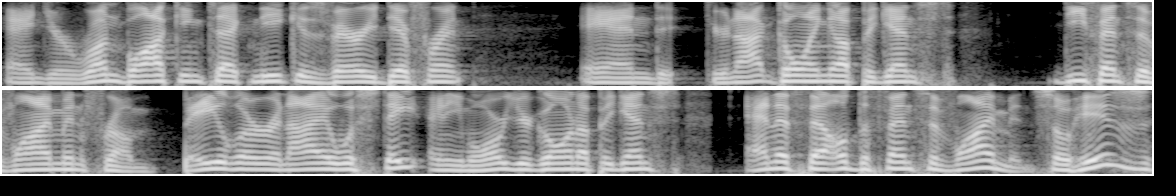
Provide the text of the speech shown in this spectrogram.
and your run blocking technique is very different and you're not going up against defensive linemen from Baylor and Iowa State anymore. You're going up against NFL defensive lineman. So his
